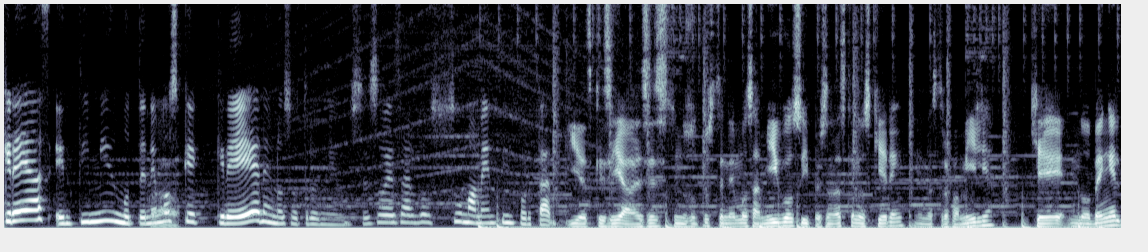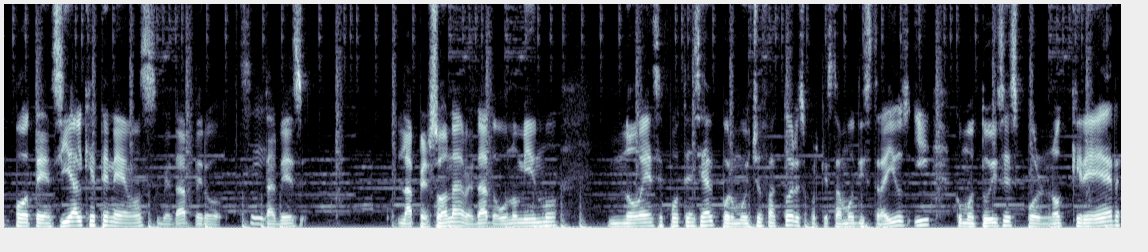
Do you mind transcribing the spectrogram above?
creas en ti mismo. Tenemos Wow. que creer en nosotros mismos. Eso es algo sumamente importante. Y es que sí, a veces nosotros tenemos amigos y personas que nos quieren en nuestra familia, que nos ven el potencial que tenemos, ¿verdad? Pero Sí. tal vez la persona, ¿verdad? O uno mismo no ve ese potencial por muchos factores, porque estamos distraídos y, como tú dices, por no creer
